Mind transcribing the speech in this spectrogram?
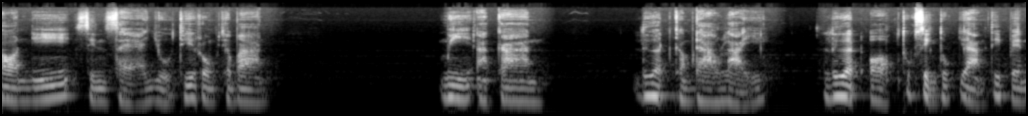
ตอนนี้สินแสอยู่ที่โรงพยาบาล มีอาการเลือดกำดาวไหล เลือดออกทุกสิ่งทุกอย่างที่เป็น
